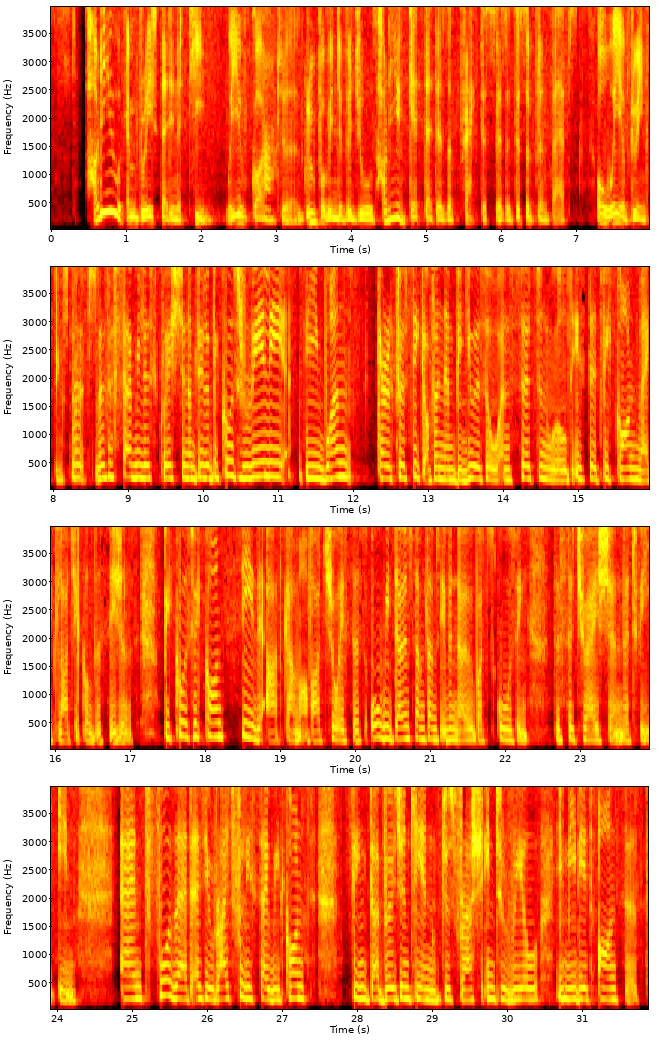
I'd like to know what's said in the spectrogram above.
How do you embrace that in a team where you've got ah. a group of individuals? How do you get that as a practice, as a discipline, perhaps, or way of doing things, perhaps? That's a fabulous question, Abdullah, because really the one characteristic of an ambiguous or uncertain world is that we can't make logical decisions because we can't see the outcome of our choices or we don't sometimes even know what's causing the situation that we're in. And for that, as you rightfully say, we can't think divergently and just rush into real immediate answers.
